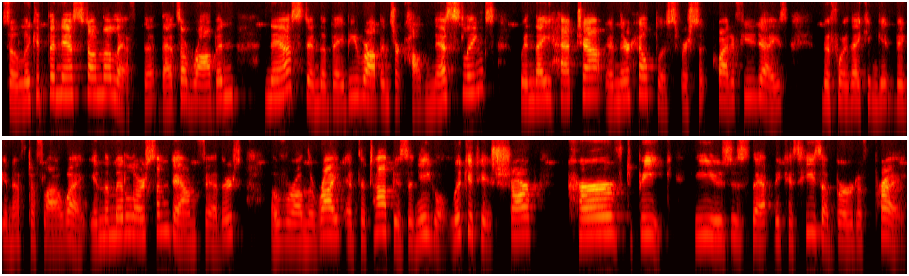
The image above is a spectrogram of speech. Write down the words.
So look at the nest on the left. That, that's a robin nest and the baby robins are called nestlings when they hatch out and they're helpless for quite a few days before they can get big enough to fly away. In the middle are some down feathers. Over on the right at the top is an eagle. Look at his sharp curved beak. He uses that because he's a bird of prey.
